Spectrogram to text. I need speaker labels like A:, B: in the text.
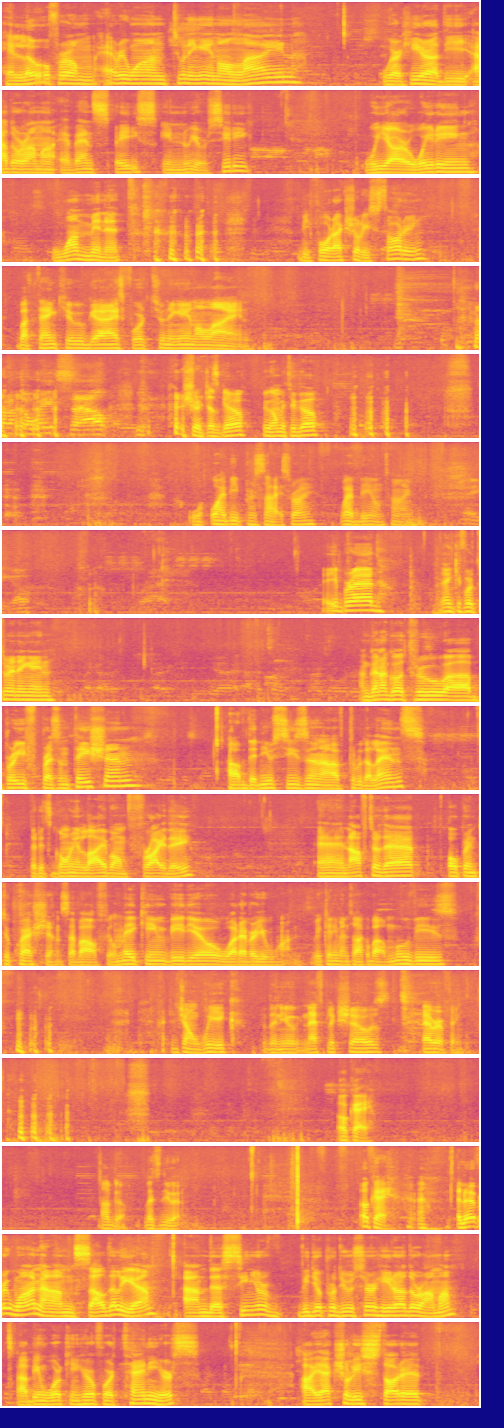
A: Hello from everyone tuning in online. We're here at the Adorama event space in New York City. We are waiting one minute before actually starting, but thank you guys for tuning in online.
B: You don't have to wait, Sal.
A: Should I just go? You want me to go? Why be precise, right? Why be on time?
B: There you go. Right.
A: Hey, Brad. Thank you for tuning in. I'm gonna go through a brief presentation of the new season of Through the Lens that is going live on Friday. And after that, open to questions about filmmaking, video, whatever you want. We can even talk about movies, John Wick, the new Netflix shows, everything. okay. I'll go. Let's do it. Okay. Hello, everyone. I'm Sal D'Alia. I'm the senior video producer here at Adorama. I've been working here for 10 years. I actually started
